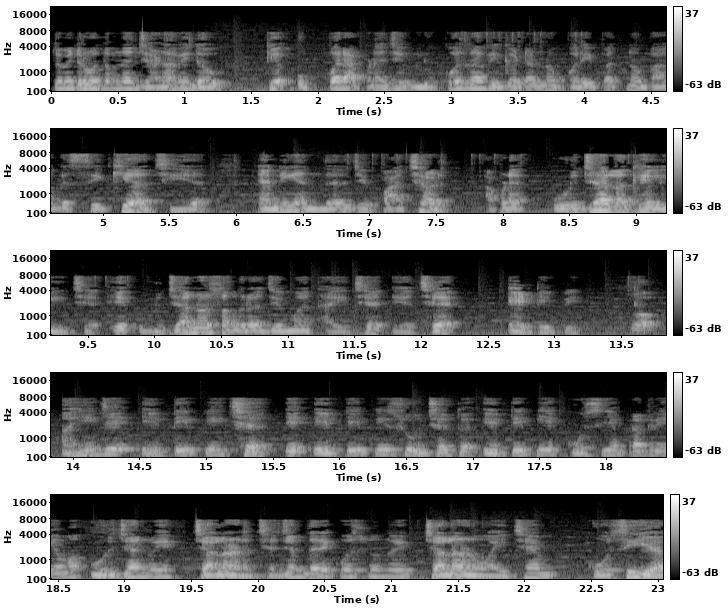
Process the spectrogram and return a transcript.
તો મિત્રો, હું તમને જણાવી દઉં કે ઉપર આપણે જે ગ્લુકોઝના વિઘટનનો પરિપથનો ભાગ શીખ્યા છીએ, એની અંદર જે પાછળ આપણે ઊર્જા લખેલી છે, એ ઉર્જાનો સંગ્રહ જેમાં થાય છે, એ છે એટીપી તો અહીં જે એટીપી છે, એ એટીપી શું છે? તો એટીપી એ કોષીય પ્રક્રિયામાં ઉર્જાનું એક ચલણ છે. જેમ દરેક વસ્તુનું એક ચલણ હોય છે, એમ કોષીય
